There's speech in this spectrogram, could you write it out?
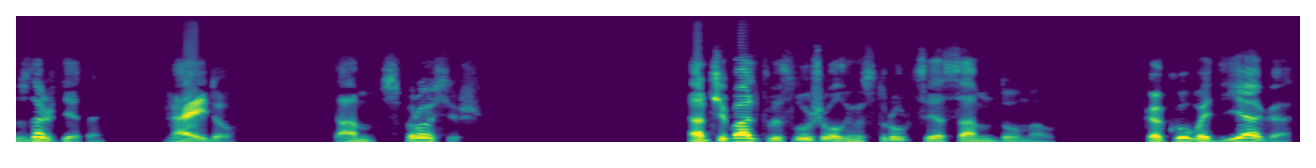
Знаешь, где это? Найду. Там спросишь. Арчибальд выслушивал инструкции, а сам думал. Какого дьяга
